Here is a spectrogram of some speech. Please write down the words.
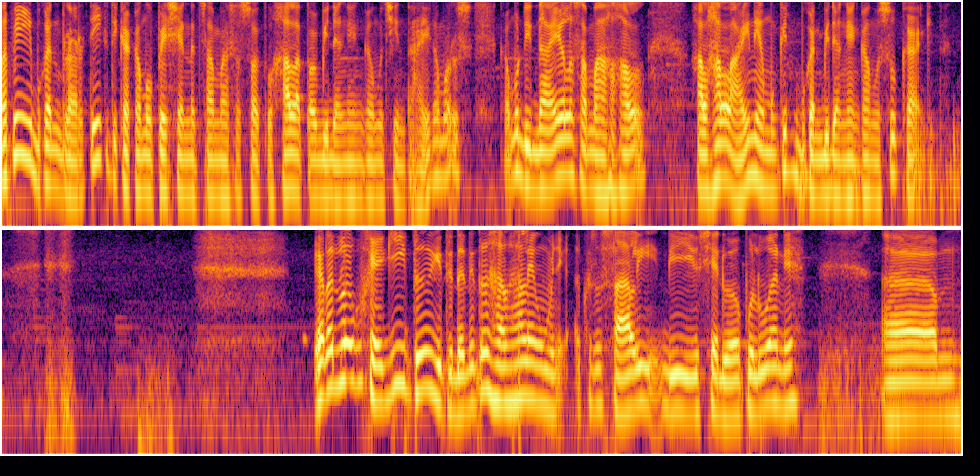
Tapi bukan berarti ketika kamu passionate sama sesuatu hal atau bidang yang kamu cintai kamu harus kamu denial sama hal-hal hal-hal lain yang mungkin bukan bidang yang kamu suka gitu. Karena dulu aku kayak gitu gitu. Dan itu hal-hal yang aku sesali di usia 20-an ya. Um,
